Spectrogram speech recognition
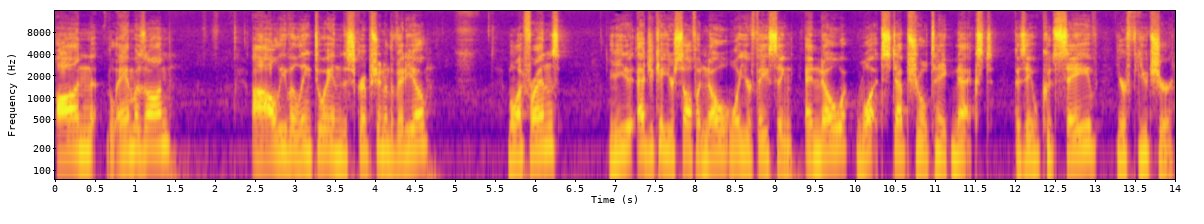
on Amazon. Uh, I'll leave a link to it in the description of the video. But my friends, you need to educate yourself and know what you're facing and know what steps you'll take next because it could save your future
